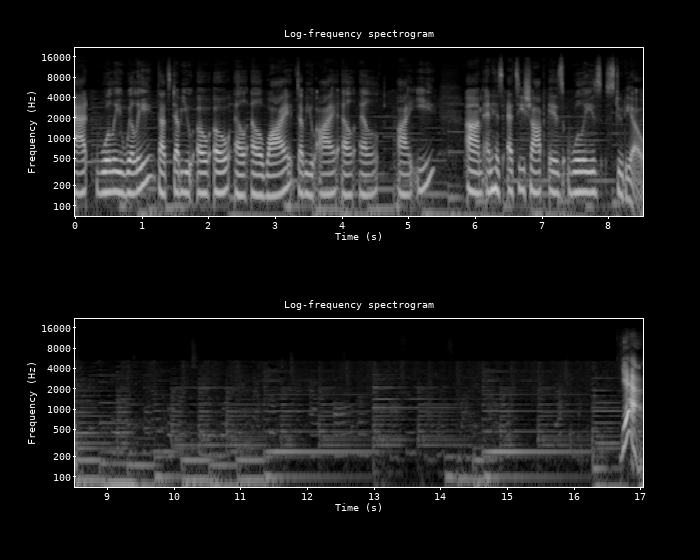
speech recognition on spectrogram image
at Woolly Willie. That's W O O L L Y W I L L I E. Um, and his Etsy shop is Woolly's Studio. Yeah.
